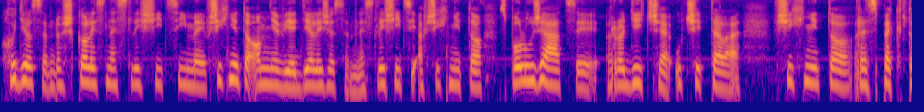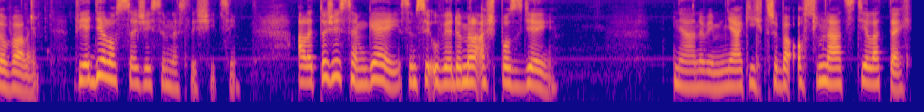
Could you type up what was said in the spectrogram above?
chodil jsem do školy s neslyšícími, všichni to o mě věděli, že jsem neslyšící a všichni to spolužáci, rodiče, učitele, všichni to respektovali. Vědělo se, že jsem neslyšící. Ale to, že jsem gay, jsem si uvědomil až později já nevím, nějakých třeba 18 letech,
